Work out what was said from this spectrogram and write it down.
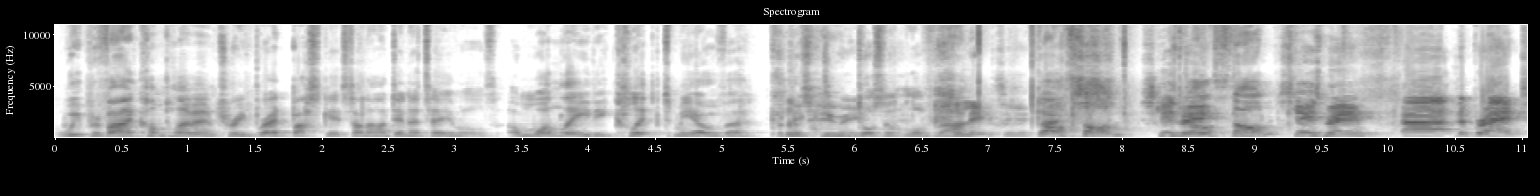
We provide complimentary bread baskets on our dinner tables, and one lady clicked me over because Clicked who me. doesn't love that? Clicked you. Garçon, Excuse me. garçon, Excuse me. Uh, the bread.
